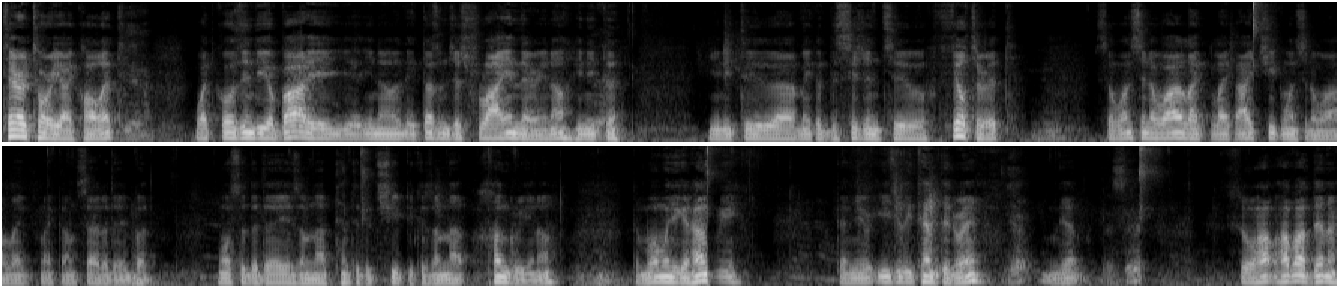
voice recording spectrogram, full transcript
territory, I call it. Yeah, What goes into your body, you, you know, it doesn't just fly in there, you know. You need to, Right. You need to uh, make a decision to filter it. Mhm. So once in a while, like like I cheat once in a while, like like on Saturday, but most of the days I'm not tempted to cheat because I'm not hungry, you know. The moment you get hungry, then you're easily tempted, right? Yep, Yep. that's it. So how how about dinner?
